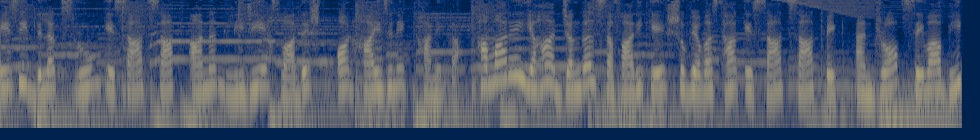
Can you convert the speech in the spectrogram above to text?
AC deluxe room के साथ साथ आनंद लीजिए स्वादिष्ट और हाइजीनिक खाने का। हमारे यहाँ जंगल सफारी के सुव्यवस्था के साथ साथ पिक एंड ड्रॉप सेवा भी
